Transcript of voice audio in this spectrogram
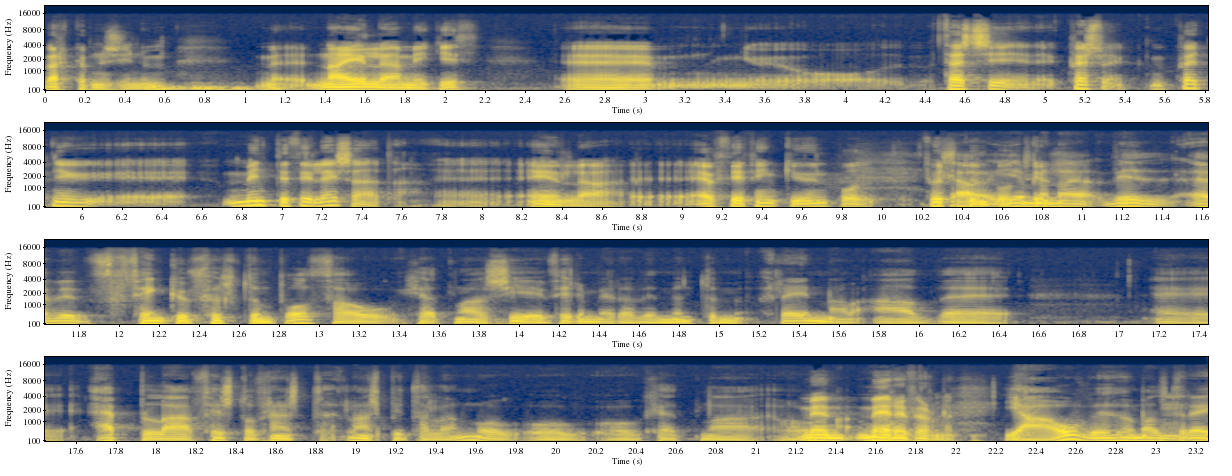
verkefni sínum nægilega mikið þessi, hvers, hvernig eh, myndið þið leysa þetta eh, eiginlega, ef þið fengið umboð fullt ég til? meina við, ef við fengjum fullt umboð þá hérna sé ég fyrir mér að við myndum reyna að e, ebla fyrst og fremst landsbítalan og, og, og hérna og, með meira fjármagn? Já, við höfum aldrei,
